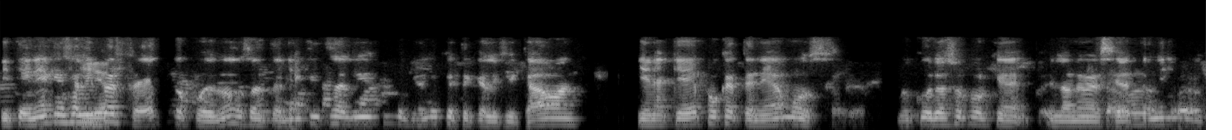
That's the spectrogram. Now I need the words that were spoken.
Y tenía que salir perfecto pues no o sea tenía que salir como lo que te calificaban. Y en aquella época teníamos muy curioso porque en la universidad teníamos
